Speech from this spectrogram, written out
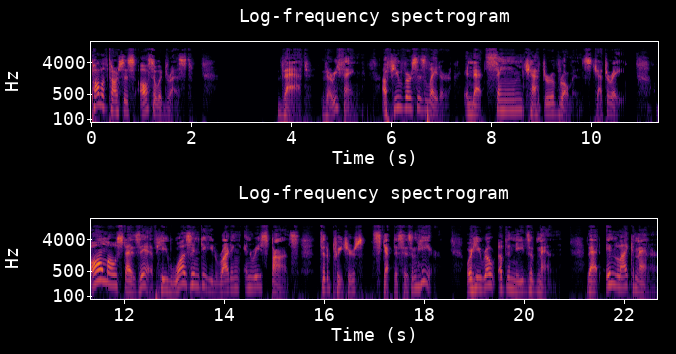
Paul of Tarsus also addressed that very thing a few verses later in that same chapter of Romans, chapter 8, almost as if he was indeed writing in response to the preacher's skepticism here, where he wrote of the needs of men, that in like manner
